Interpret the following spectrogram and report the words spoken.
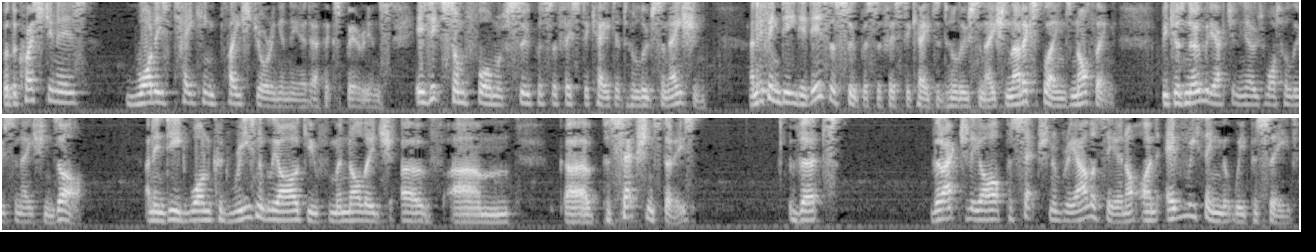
But the question is, what is taking place during a near-death experience? Is it some form of super sophisticated hallucination? And if indeed it is a super sophisticated hallucination, that explains nothing, because nobody actually knows what hallucinations are. And indeed, one could reasonably argue from a knowledge of um, uh, perception studies that that actually our perception of reality and on everything that we perceive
